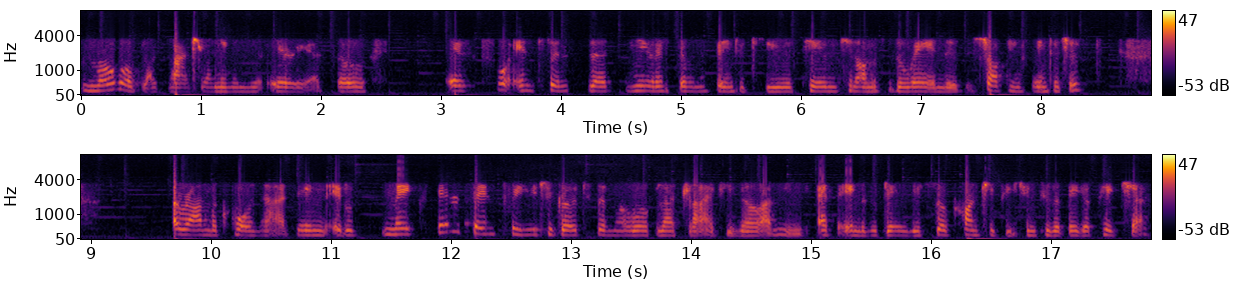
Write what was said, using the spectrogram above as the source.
mobile blood drives running in your area. So if, for instance, the nearest donor center to you is 10 kilometers away and there's a shopping center just around the corner, then it'll make better sense for you to go to the mobile blood drive. You know, I mean, at the end of the day, you're still contributing to the bigger picture.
